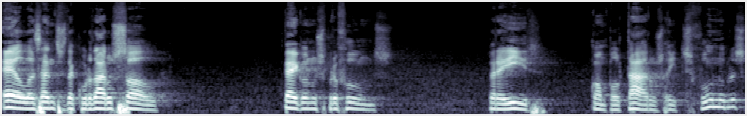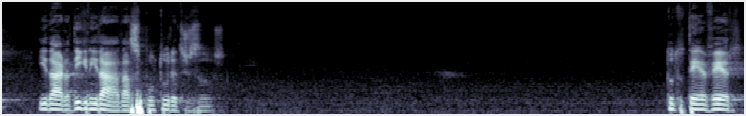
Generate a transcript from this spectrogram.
elas, antes de acordar o sol, pegam nos perfumes para ir completar os ritos fúnebres e dar dignidade à sepultura de Jesus. Tudo tem a ver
